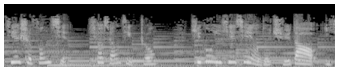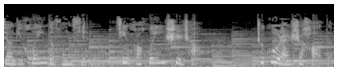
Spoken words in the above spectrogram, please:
揭示风险，敲响警钟，提供一些现有的渠道，以降低婚姻的风险，净化婚姻市场，这固然是好的。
